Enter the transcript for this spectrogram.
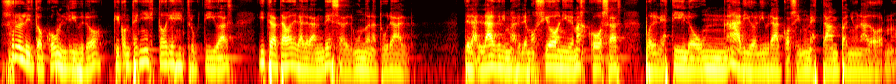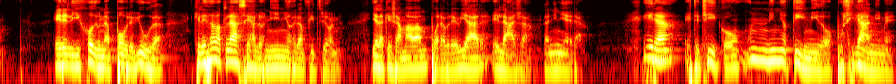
solo le tocó un libro que contenía historias instructivas y trataba de la grandeza del mundo natural, de las lágrimas de la emoción y demás cosas por el estilo, un árido libraco sin una estampa ni un adorno. Era el hijo de una pobre viuda que les daba clases a los niños del anfitrión y a la que llamaban por abreviar el Aya, la niñera. Era, este chico, un niño tímido, pusilánime,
